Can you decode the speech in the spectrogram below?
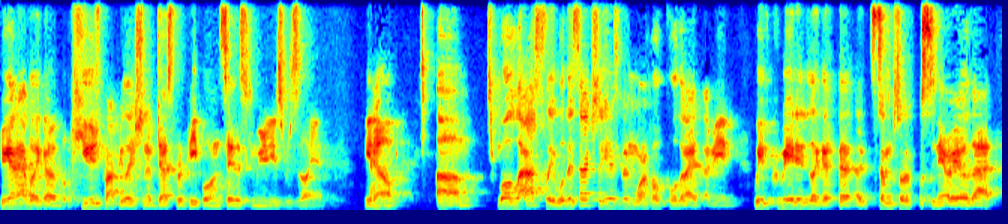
you can't have like a huge population of desperate people and say this community is resilient you know um, well lastly well this actually has been more hopeful than i i mean we've created like a, a some sort of scenario that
